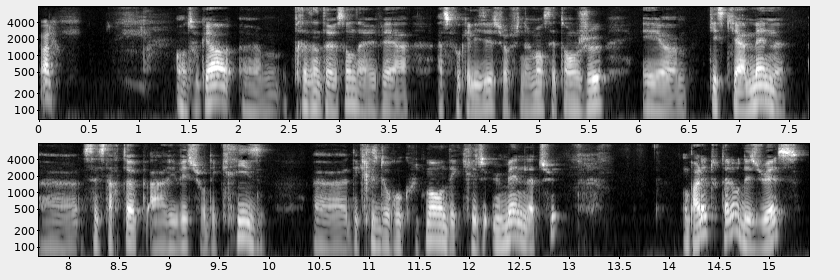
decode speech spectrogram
voilà. En tout cas, très intéressant d'arriver à, se focaliser sur finalement cet enjeu et qu'est-ce qui amène ces startups à arriver sur des crises, des crises de recrutement, des crises humaines là-dessus? On parlait tout à l'heure des US.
